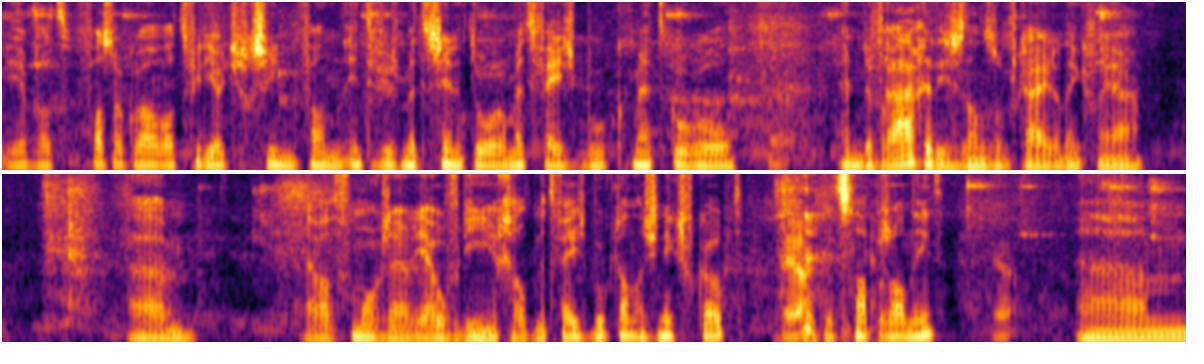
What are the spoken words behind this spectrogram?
je hebt wat, vast ook wel wat video's gezien van interviews met de senatoren, met Facebook, met Google. En de vragen die ze dan soms krijgen, denk ik van ja. ehm, ja wat vanmorgen zei, ja, hoe verdien je geld met Facebook dan als je niks verkoopt? ja, Dat snappen ze al niet. Ja. Ehm,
